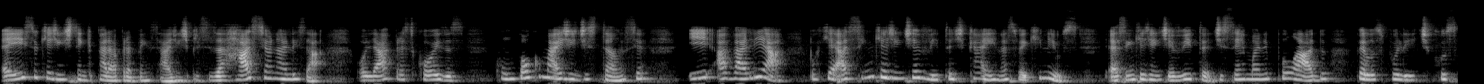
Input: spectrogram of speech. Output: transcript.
É isso que a gente tem que parar para pensar. A gente precisa racionalizar, olhar para as coisas com um pouco mais de distância e avaliar, porque é assim que a gente evita de cair nas fake news. É assim que a gente evita de ser manipulado pelos políticos,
